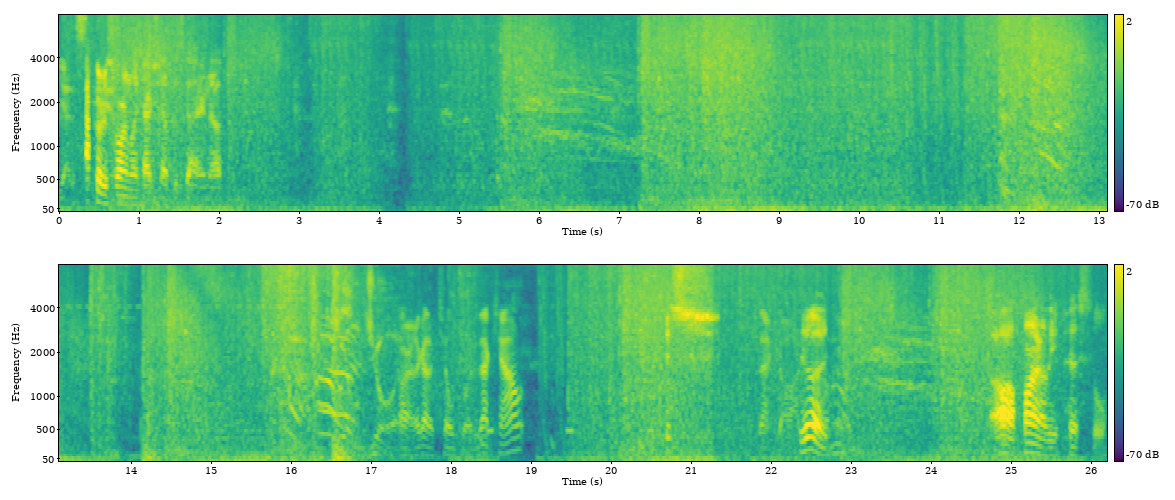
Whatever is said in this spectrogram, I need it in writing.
Yeah, this I could have sworn like I shot this guy enough. Killjoy. Alright, I got a kill joy. Did that count? Ish. Thank God. Good. Oh, finally a pistol.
